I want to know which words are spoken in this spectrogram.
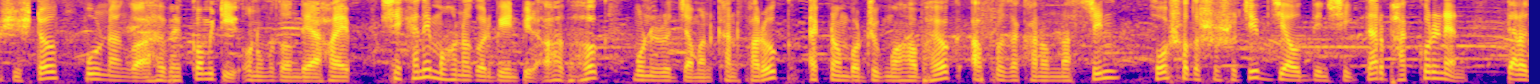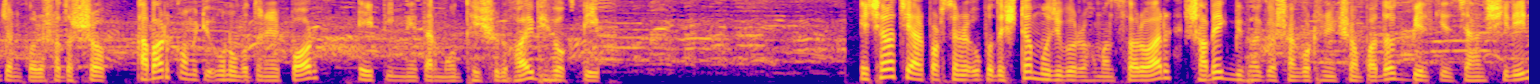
বিশিষ্ট পূর্ণাঙ্গ আহ্বায়ক কমিটি অনুমোদন দেয়া হয়। সেখানে মহানগর বিএনপির আহ্বায়ক মনিরুজ্জামান খান ফারুক, এক নম্বর যুগ্ম আহ্বায়ক আফরোজা খানম নাসরিন ও সদস্য সচিব জিয়াউদ্দিন শিকদার ভাগ করে নেন তেরো জন করে সদস্য। আবার কমিটি অনুমোদনের পর এই তিন নেতার মধ্যেই শুরু হয় বিভক্তি। এছাড়া চেয়ারপারসনের উপদেষ্টা মুজিবুর রহমান সরোয়ার, সাবেক বিভাগীয় সাংগঠনিক সম্পাদক বিলকিস জাহান শিরিন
